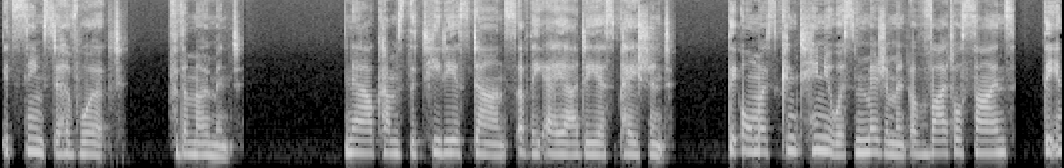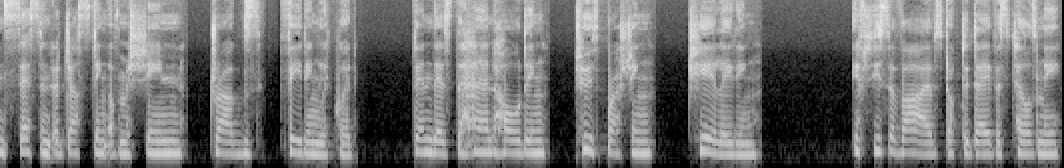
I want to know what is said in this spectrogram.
It seems to have worked, for the moment. Now comes the tedious dance of the ARDS patient, the almost continuous measurement of vital signs, the incessant adjusting of machine, drugs, feeding liquid. Then there's the hand holding, toothbrushing, cheerleading. If she survives, Dr. Davis tells me,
